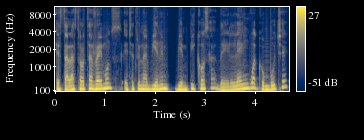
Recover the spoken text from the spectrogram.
están las tortas Raymonds. Échate una bien, bien picosa de lengua con buche.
